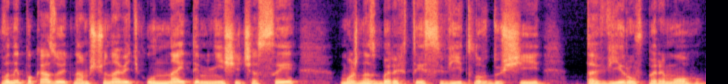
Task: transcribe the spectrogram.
Вони показують нам, що навіть у найтемніші часи можна зберегти світло в душі та віру в перемогу.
